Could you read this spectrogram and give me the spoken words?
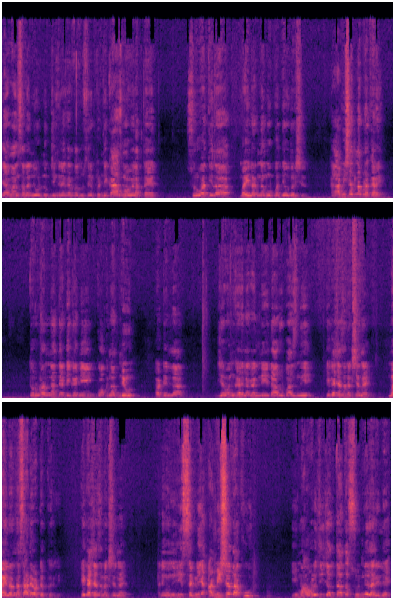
त्या माणसाला निवडणूक जिंकण्याकरता दुसरे फंडे का आजमावे लागत आहेत सुरुवातीला महिलांना मोफत देवदर्शन हा आमिषातला प्रकार आहे. तरुणांना त्या ठिकाणी कोकणात नेऊन हॉटेलला जेवण खायला घालणे दारू पाजणे हे कशाचं लक्षण आहे? महिलांना साड्या वाटप करणे हे कशाचं लक्षण आहे? आणि म्हणून ही सगळी आमिष दाखवून ही मावळची जनता आता शून्य झालेली आहे.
